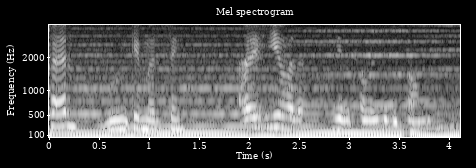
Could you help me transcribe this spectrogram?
खैर उनकी मर्ज़ी। ये वाला ये दिखाऊँगी ये दिखाऊँगी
